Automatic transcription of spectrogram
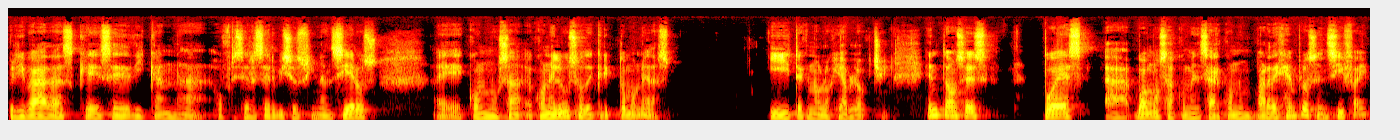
privadas que se dedican a ofrecer servicios financieros eh, con, el uso de criptomonedas y tecnología blockchain. Entonces, pues ah, vamos a comenzar con un par de ejemplos en CFI.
